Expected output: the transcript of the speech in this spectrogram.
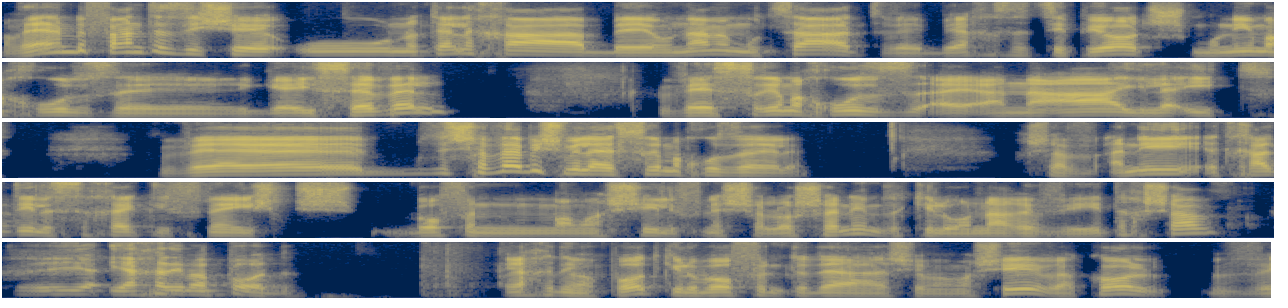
אבל אין בפנטזי שהוא נותן לך בעונה ממוצעת וביחס לציפיות 80 אחוז אה, רגעי סבל ו-20 אחוז אה, הנאה עילאית, וזה שווה בשביל ה-20 אחוז האלה. עכשיו, אני התחלתי לשחק לפני, באופן ממשי לפני שלוש שנים, זה כאילו עונה רביעית עכשיו. יחד עם הפוד. יחד עם הפוד, כאילו באופן, אתה יודע, שממשי והכל, ו...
